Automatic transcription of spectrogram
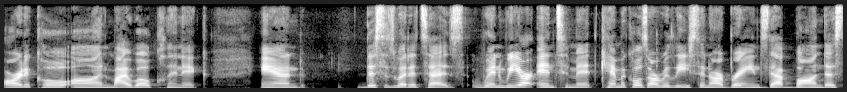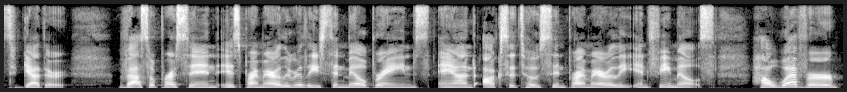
article on My Well Clinic, and this is what it says: When we are intimate, chemicals are released in our brains that bond us together. Vasopressin is primarily released in male brains, and oxytocin primarily in females. However,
